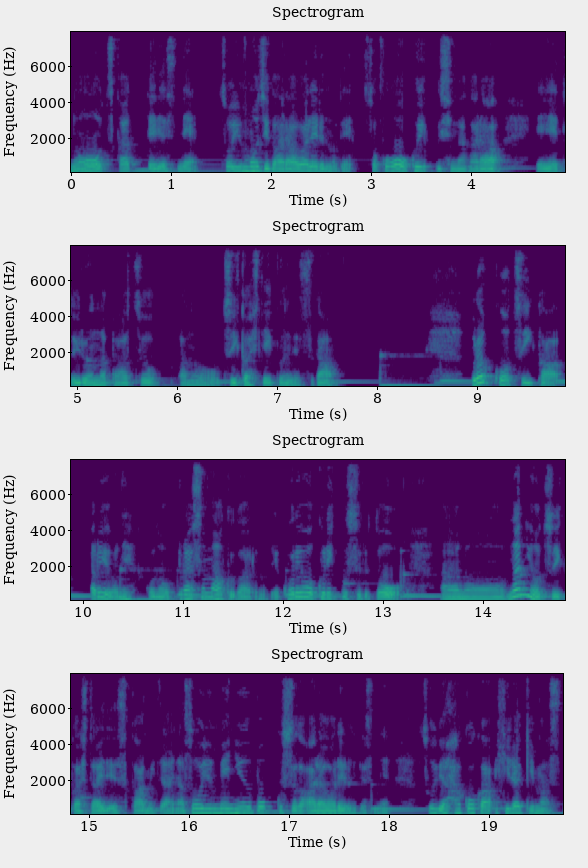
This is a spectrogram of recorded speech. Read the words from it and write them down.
のを使ってですね、そういう文字が現れるので、そこをクリックしながら、えっ、ー、と、いろんなパーツをあの追加していくんですが、ブロックを追加、あるいはね、このプラスマークがあるので、これをクリックすると、あの、何を追加したいですかみたいな、そういうメニューボックスが現れるんですね。そういう箱が開きます。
